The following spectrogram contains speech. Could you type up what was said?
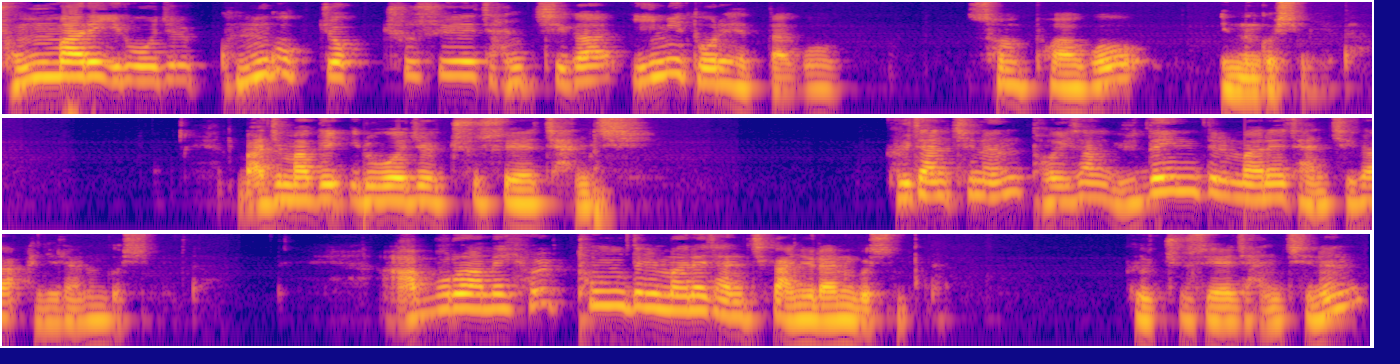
종말에 이루어질 궁극적 추수의 잔치가 이미 도래했다고 선포하고 있는 것입니다. 마지막에 이루어질 추수의 잔치. 그 잔치는 더 이상 유대인들만의 잔치가 아니라는 것입니다. 아브라함의 혈통들만의 잔치가 아니라는 것입니다. 그 추수의 잔치는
